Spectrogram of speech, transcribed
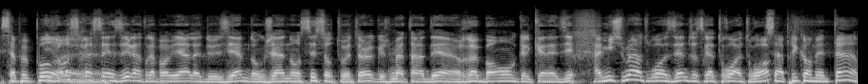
Ça peut pas. Ils vont euh, se ressaisir entre la première et la deuxième. Donc, j'ai annoncé sur Twitter que je m'attendais à un rebond, que le Canadien, à mi-chemin en troisième, ce serait 3 à 3. Ça a pris combien de temps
